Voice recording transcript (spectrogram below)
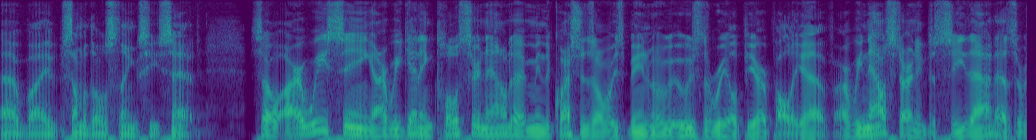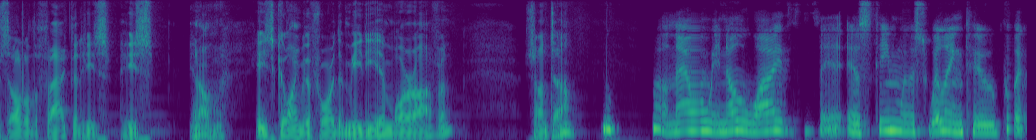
uh, by some of those things he said. So are we seeing, are we getting closer now to, I mean, the question's always been who, who's the real Pierre Poilievre? Are we now starting to see that as a result of the fact that he's, he's, you know, he's going before the media more often? Chantal? Well, now we know why the, his team was willing to put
